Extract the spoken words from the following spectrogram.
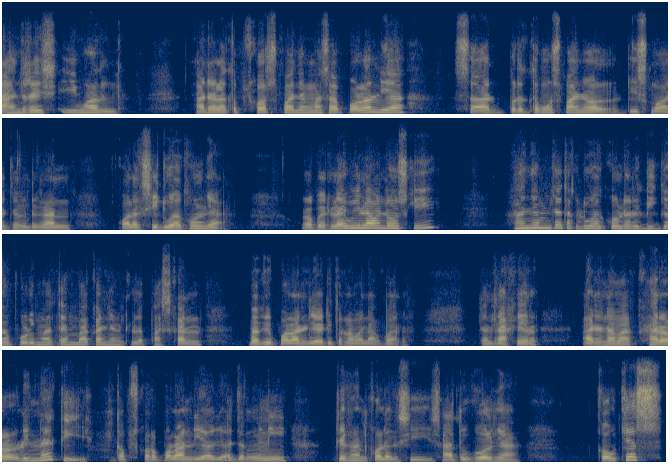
Andres Iwan adalah top skor sepanjang masa Polandia saat bertemu Spanyol di semua ajang dengan koleksi dua golnya. Robert Lewi Lewandowski hanya mencetak dua gol dari 35 tembakan yang dilepaskan bagi Polandia di turnamen akbar. Dan terakhir ada nama Karol Linetti, top skor Polandia di ajang ini dengan koleksi satu golnya. Coaches,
